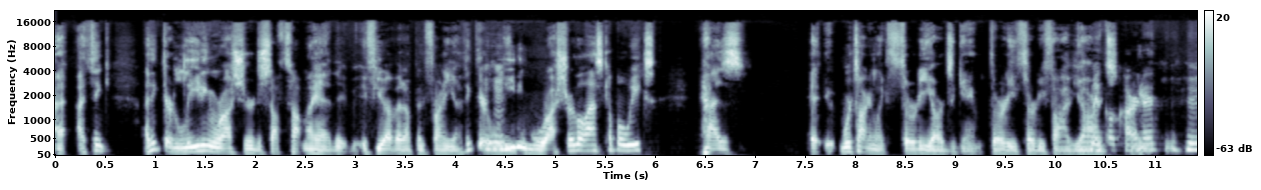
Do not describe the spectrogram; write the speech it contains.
I, I think I think their leading rusher, just off the top of my head, if you have it up in front of you, I think their mm-hmm. leading rusher the last couple of weeks has eh, we're talking like 30 yards a game, 30, 35 yards. Michael Carter. Mm-hmm.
